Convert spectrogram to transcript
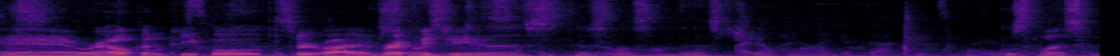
And we're helping people survive, Just listen refugees. this. Just listen to this I shit. don't mind if that takes priority. Just listen.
